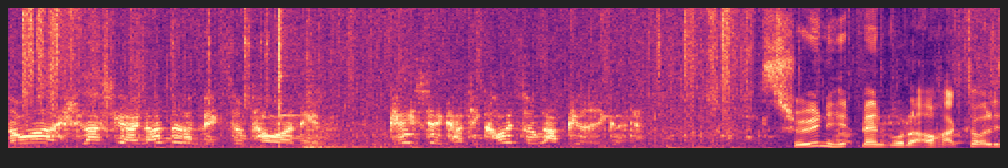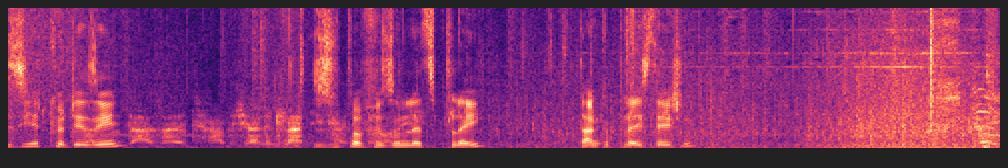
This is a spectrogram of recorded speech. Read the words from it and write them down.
Noah, ich lasse dir einen anderen Weg zur Tower nehmen. Kasek hat die Kreuzung abgeriegelt. Das schöne Hitman wurde auch aktualisiert, könnt ihr sehen. Super für so ein Let's Play. Danke, Playstation. Hey,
